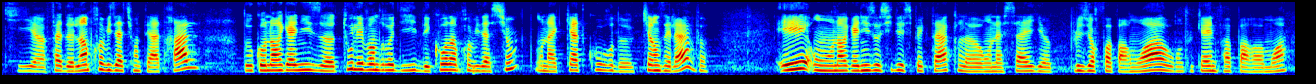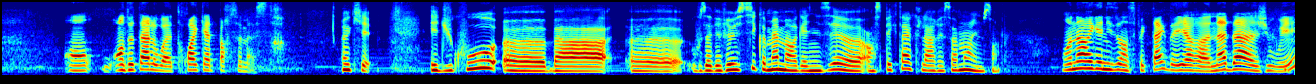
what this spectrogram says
qui fait de l'improvisation théâtrale. Donc, on organise tous les vendredis des cours d'improvisation. On a quatre cours de 15 élèves. Et on organise aussi des spectacles. On essaye plusieurs fois par mois, ou en tout cas une fois par mois. En, en total, ouais, 3-4 par semestre. Ok. Et du coup, euh, bah, euh, vous avez réussi quand même à organiser euh, un spectacle là récemment, il me semble. On a organisé un spectacle. D'ailleurs, Nada a joué.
